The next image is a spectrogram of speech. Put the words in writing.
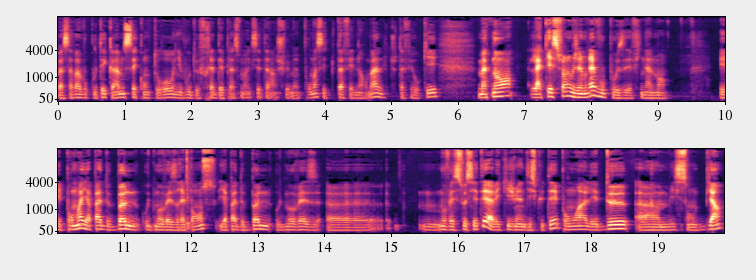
bah, ça va vous coûter quand même 50 euros au niveau de frais de déplacement, etc. Je fais, pour moi c'est tout à fait normal, tout à fait ok. Maintenant, la question que j'aimerais vous poser finalement, et pour moi il n'y a pas de bonne ou de mauvaise réponse, il n'y a pas de bonne ou de mauvaise mauvaise société avec qui je viens de discuter. Pour moi, les deux, euh, ils sont bien.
